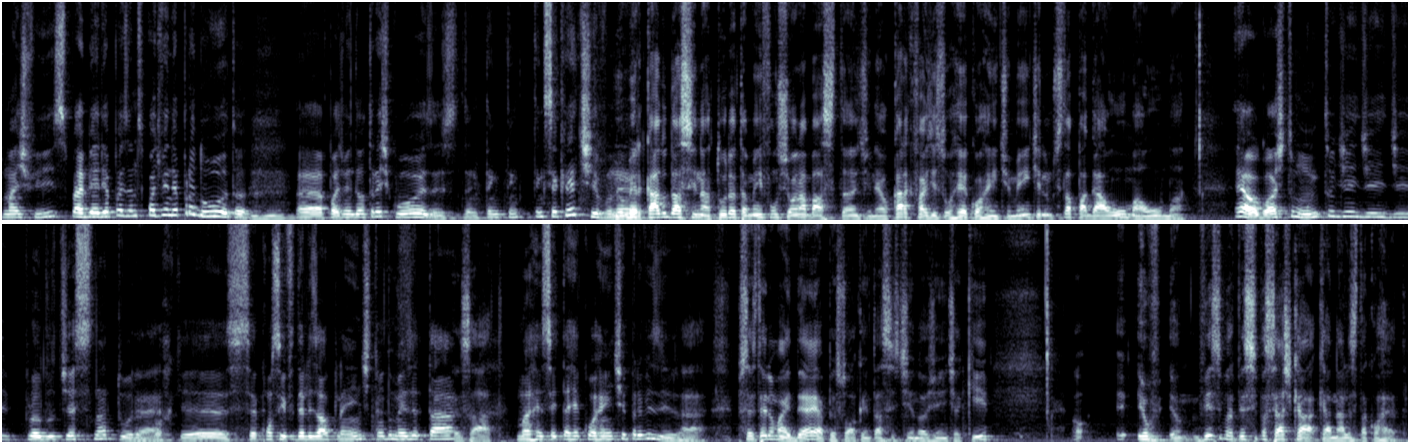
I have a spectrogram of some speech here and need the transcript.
mais difíceis. Barbearia, por exemplo, você pode vender produto, Uhum. é, pode vender outras coisas. Tem, tem, tem, tem que ser criativo, né? No mercado da assinatura também funciona bastante, né? O cara que faz isso recorrentemente, ele não precisa pagar uma a uma. É, eu gosto muito de, de, de produto de assinatura, É. porque se você conseguir fidelizar o cliente, todo mês ele tá Exato. uma receita recorrente e previsível. É. Pra vocês terem uma ideia, pessoal, quem está assistindo a gente aqui, eu, eu, vê, se, vê se você acha que a, que a análise está correta.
